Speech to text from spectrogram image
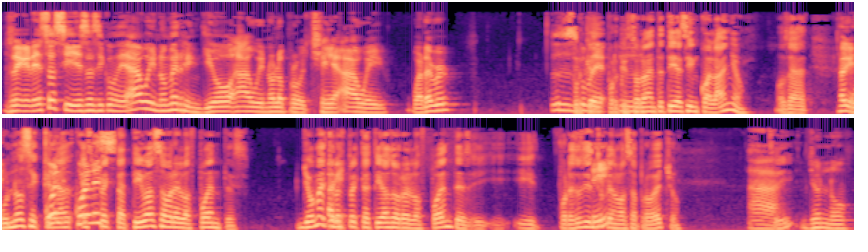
regresas y es así como de, ah, güey, no me rindió, ah, güey, no lo aproveché, ah, güey, whatever. Porque, porque mm. solamente tienes cinco al año. O sea, uno se crea expectativas sobre los puentes. Yo me creo expectativas sobre los puentes y, por eso siento que no los aprovecho. Ah, yo no.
